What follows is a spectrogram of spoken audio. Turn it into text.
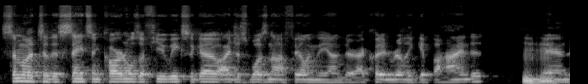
similar to the Saints and Cardinals a few weeks ago, I just was not feeling the under. I couldn't really get behind it. Mm-hmm. And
